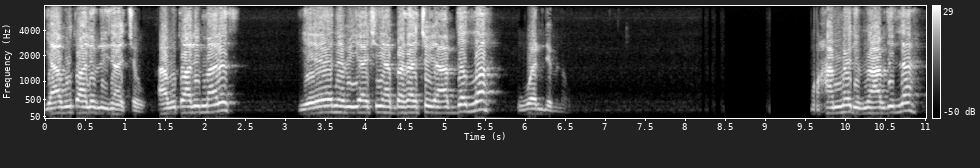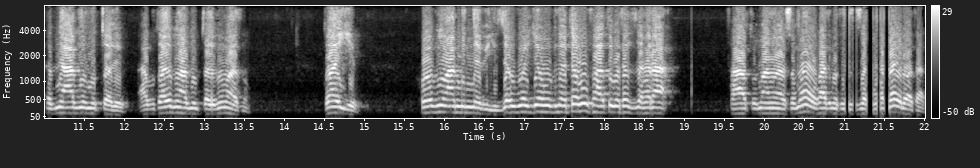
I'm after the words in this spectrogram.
የአቡ ጣሊብ ልጅ ናቸው አቡ ጣሊብ ማለት የነብያችን ያባታቸው የአብደላህ ወንድም ነው محمد ابن عبد الله ابن عبد المطلب ابو طالب ابن عبد المطلب ማለት ነው طيب هو ابن عم النبي زوجه ابنته فاطمه الزهراء فاطمه اسمها فاطمه الزهراء ይሏታል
